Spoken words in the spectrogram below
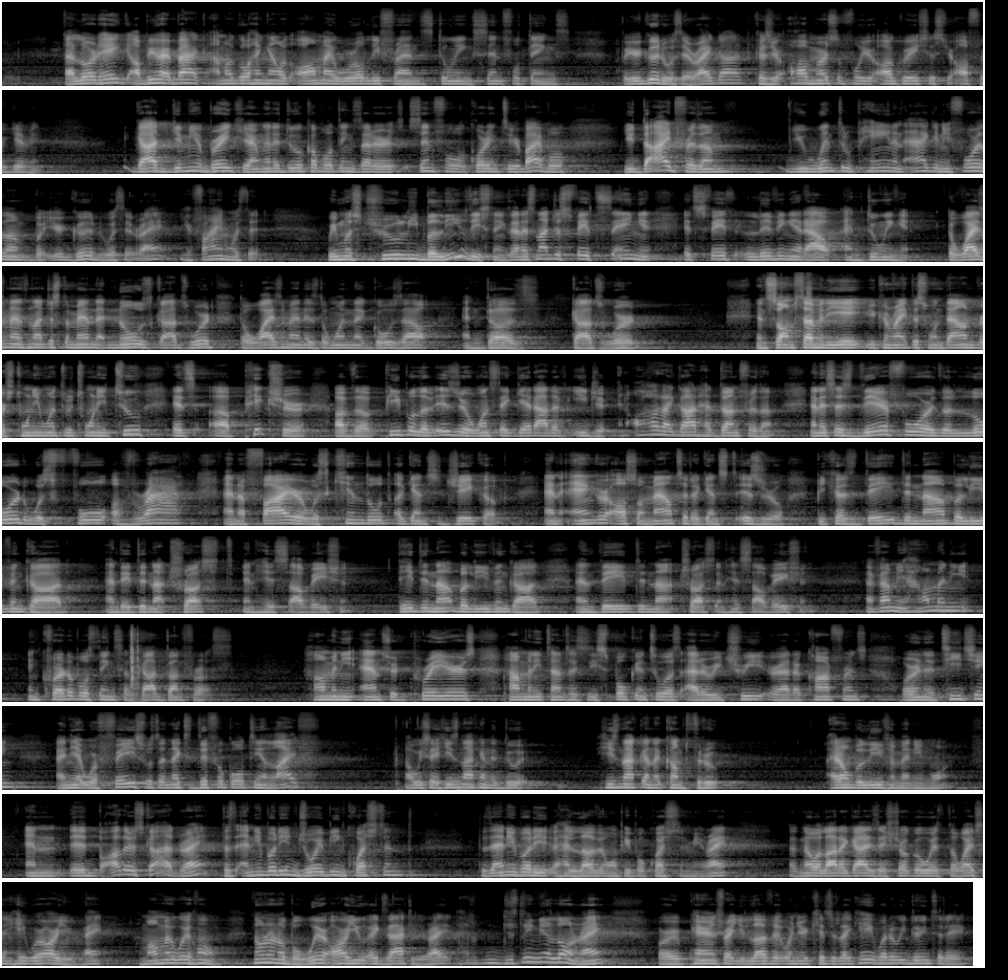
That Lord, hey, I'll be right back. I'm gonna go hang out with all my worldly friends doing sinful things but you're good with it, right, God? Because you're all merciful, you're all gracious, you're all forgiving. God, give me a break here. I'm going to do a couple of things that are sinful according to your Bible. You died for them. You went through pain and agony for them, but you're good with it, right? You're fine with it. We must truly believe these things. And it's not just faith saying it, it's faith living it out and doing it. The wise man is not just a man that knows God's word, the wise man is the one that goes out and does God's word. In Psalm 78, you can write this one down, verse 21 through 22. It's a picture of the people of Israel once they get out of Egypt and all that God had done for them. And it says, Therefore the Lord was full of wrath, and a fire was kindled against Jacob, and anger also mounted against Israel, because they did not believe in God and they did not trust in his salvation. They did not believe in God and they did not trust in his salvation. And family, how many incredible things has God done for us? How many answered prayers? How many times has He spoken to us at a retreat or at a conference or in a teaching? And yet we're faced with the next difficulty in life. And we say, He's not going to do it. He's not going to come through. I don't believe Him anymore. And it bothers God, right? Does anybody enjoy being questioned? Does anybody, I love it when people question me, right? I know a lot of guys, they struggle with the wife saying, hey, where are you, right? I'm on my way home. No, no, no, but where are you exactly, right? Just leave me alone, right? Or parents, right? You love it when your kids are like, hey, what are we doing today?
